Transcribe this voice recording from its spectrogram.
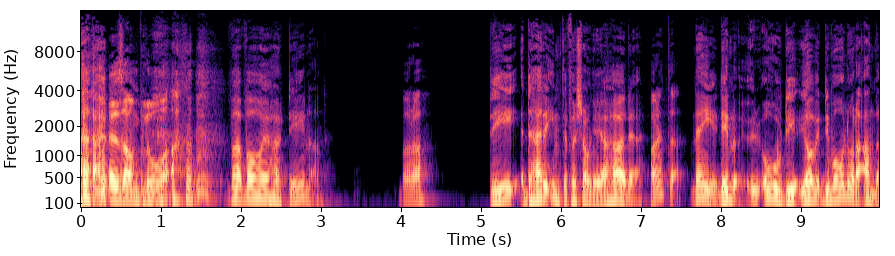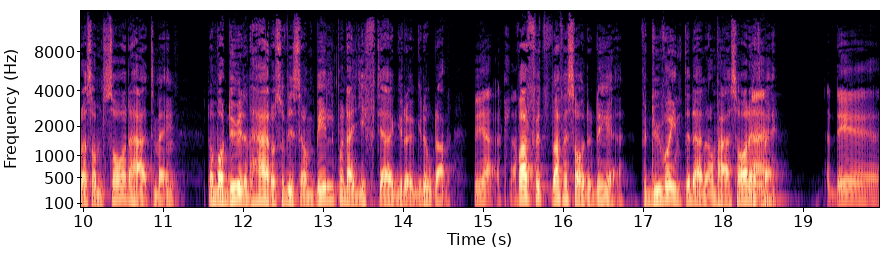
en sån blå. Va, vad har jag hört det innan? Vadå? Det, det här är inte första gången jag hör det. Har du inte? Nej, det, är, en- oh, det, jag, det var några andra som sa det här till mig. Mm. De bara du är den här och så visade de bild på den här giftiga gr- grodan. Jäklar. Varför, varför sa du det? För du var inte där när de här sa det till Nej. mig. Det...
